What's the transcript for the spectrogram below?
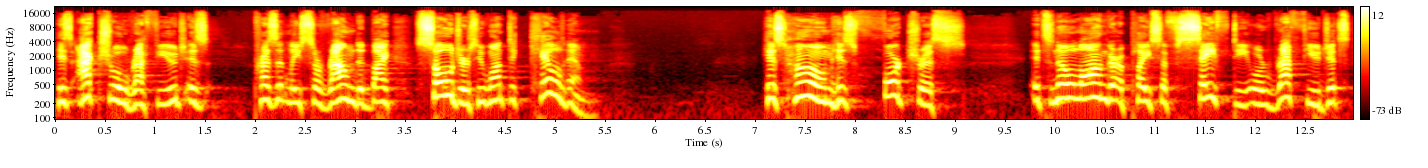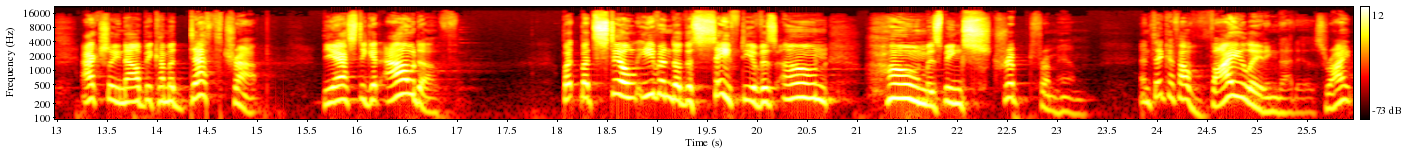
his actual refuge is presently surrounded by soldiers who want to kill him. His home, his fortress, it's no longer a place of safety or refuge. It's actually now become a death trap that he has to get out of. But, but still, even though the safety of his own home is being stripped from him, and think of how violating that is, right?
